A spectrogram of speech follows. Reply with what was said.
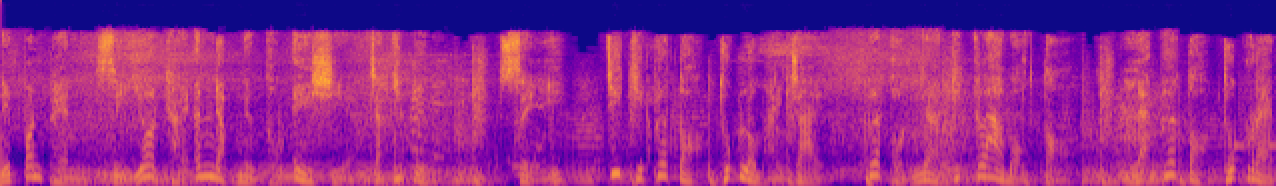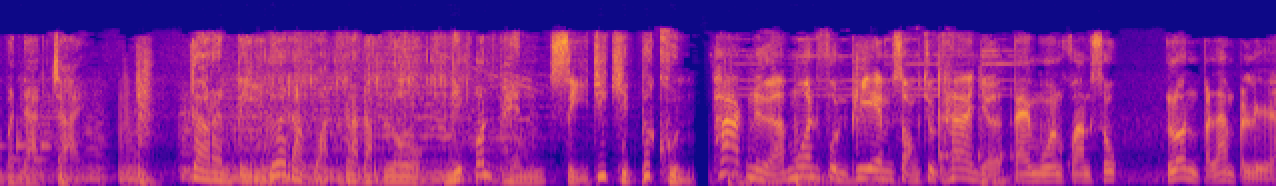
นิปปอนเพนสียอดขายอันดับหนึ่งของเอเชียจากญี่ปุ่น สีที่คิดเพื่อตอบทุกลมหายใจ เพื่อผลงานที่กล้าบอกต่อ และเพื่อตอบทุกแรงบันดาลใจ การันตีด้วยรางวัลระดับโลกนิปปอนเพนสีที่คิดเพื่อคุณ ภาคเหนือมวลฝุ่น PM 2.5 เยอะ แต่มวลความสุขล้นประล่ำประเลือ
